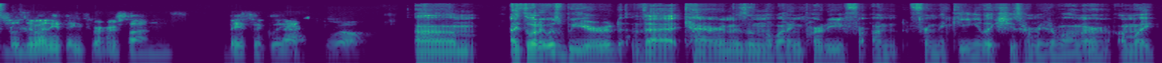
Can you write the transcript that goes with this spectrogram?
She'll do anything for her sons, basically. Yes, you will. Um, I thought it was weird that Karen is in the wedding party for on for Nikki, like she's her maid of honor. I'm like,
